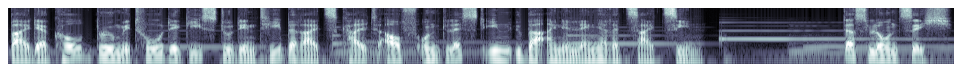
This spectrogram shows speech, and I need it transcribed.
Bei der Cold Brew Methode gießt du den Tee bereits kalt auf und lässt ihn über eine längere Zeit ziehen. Das lohnt sich.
